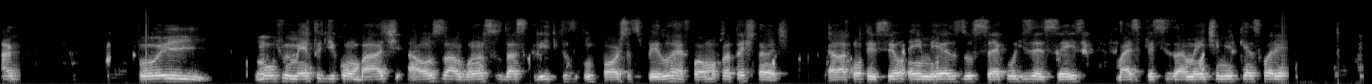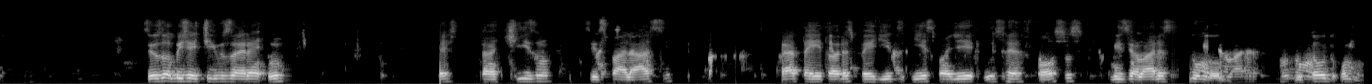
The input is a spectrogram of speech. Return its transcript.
A- foi um movimento de combate aos avanços das críticas impostas pela reforma protestante. Ela aconteceu em meados do século XVI, mais precisamente em 1540. Seus objetivos eram protestantismo se espalhasse para territórios perdidos e expandir os reforços missionários do mundo, em todo o mundo.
